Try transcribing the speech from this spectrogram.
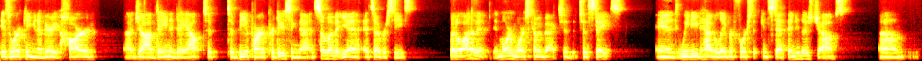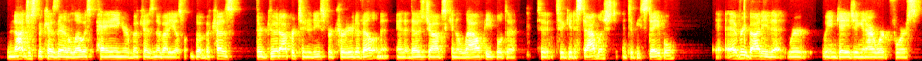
is working in a very hard uh, job day in and day out to to be a part of producing that, and some of it, yeah, it's overseas, but a lot of it, more and more, is coming back to to the states, and we need to have a labor force that can step into those jobs um, not just because they're the lowest paying or because nobody else, but because they're good opportunities for career development, and that those jobs can allow people to to to get established and to be stable. Everybody that we're, we're engaging in our workforce,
